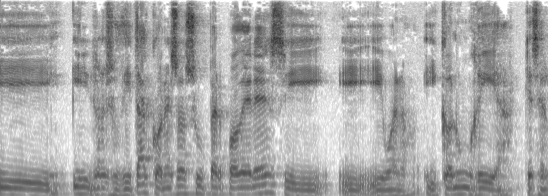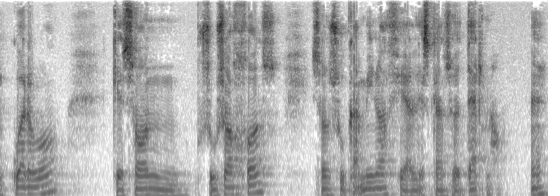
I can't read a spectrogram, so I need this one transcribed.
y, y resucita con esos superpoderes y, y- bueno, y con un guía, que es el cuervo, que son sus ojos, son su camino hacia el descanso eterno. ¿eh?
